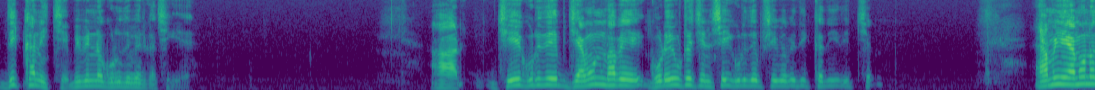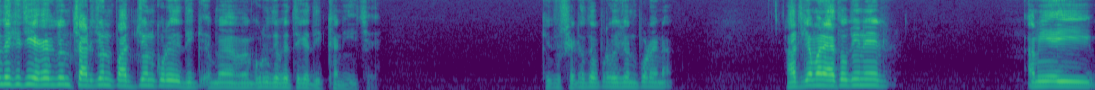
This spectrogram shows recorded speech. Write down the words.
দীক্ষা নিচ্ছে বিভিন্ন গুরুদেবের কাছে গিয়ে। আর যে গুরুদেব যেমনভাবে গড়ে উঠেছেন, সেই গুরুদেব সেইভাবে দীক্ষা দিয়ে দিচ্ছেন। আমি এমনও দেখেছি এক একজন, চারজন, পাঁচজন করে গুরুদেবের থেকে দীক্ষা নিয়েছে। কিন্তু সেটা তো প্রয়োজন পড়ে না। আজকে আমার এতদিনের আমি এই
